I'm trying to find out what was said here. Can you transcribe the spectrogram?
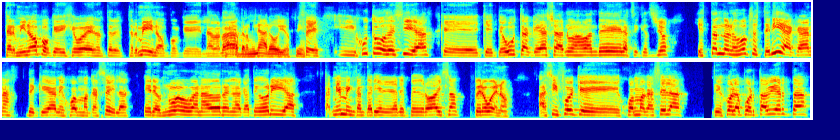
terminó porque dije, bueno, termino, porque la verdad... Para terminar, obvio, sí. Sí, y justo vos decías que, que te gusta que haya nuevas banderas y qué sé yo, y estando en los boxes tenía ganas de que gane Juan Macasela, era un nuevo ganador en la categoría, también me encantaría que gane Pedro Aiza, pero bueno, así fue que Juan Macasela dejó la puerta abierta,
